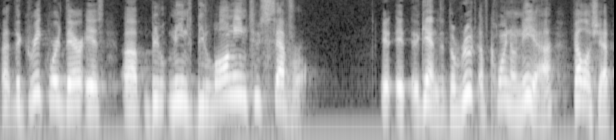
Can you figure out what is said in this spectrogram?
Uh, the Greek word there is, uh, be, means belonging to several. It, it, again, the, the root of koinonia, fellowship,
